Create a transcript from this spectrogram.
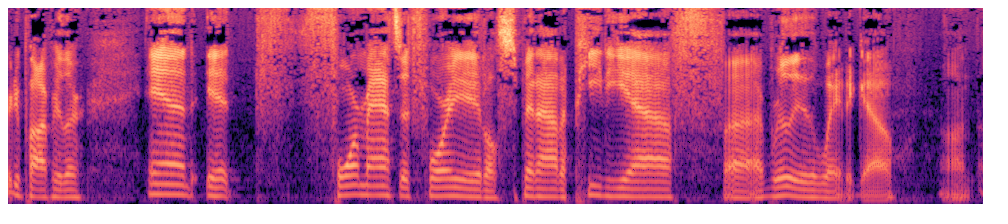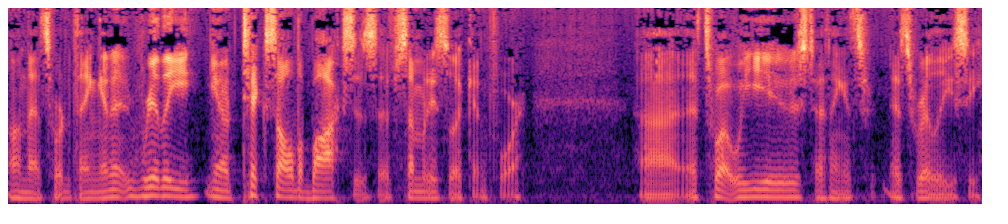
pretty popular, and it formats it for you. It'll spit out a PDF. Uh, really, the way to go on on that sort of thing, and it really you know ticks all the boxes if somebody's looking for. Uh, that's what we used. I think it's it's real easy.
